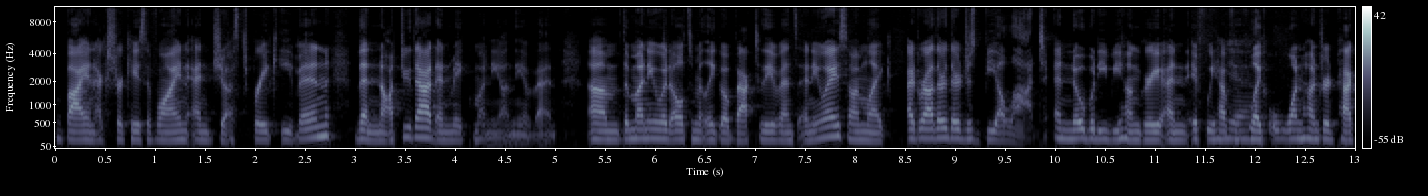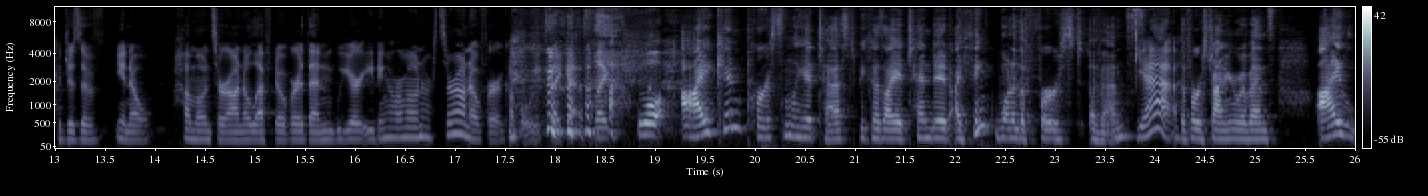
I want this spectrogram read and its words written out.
buy an extra case of wine and just break even than not do that and make money on the event. Um, the money would ultimately go back to the events anyway. So I'm like, I'd rather there just be a lot and nobody be hungry. And if we have Yeah. like 100 packages of, you know, jamon serrano left over, then we are eating jamon serrano for a couple weeks, I guess. Like, Well, I can personally attest because I attended, I think, one of the first events. yeah. The first dining room events. I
